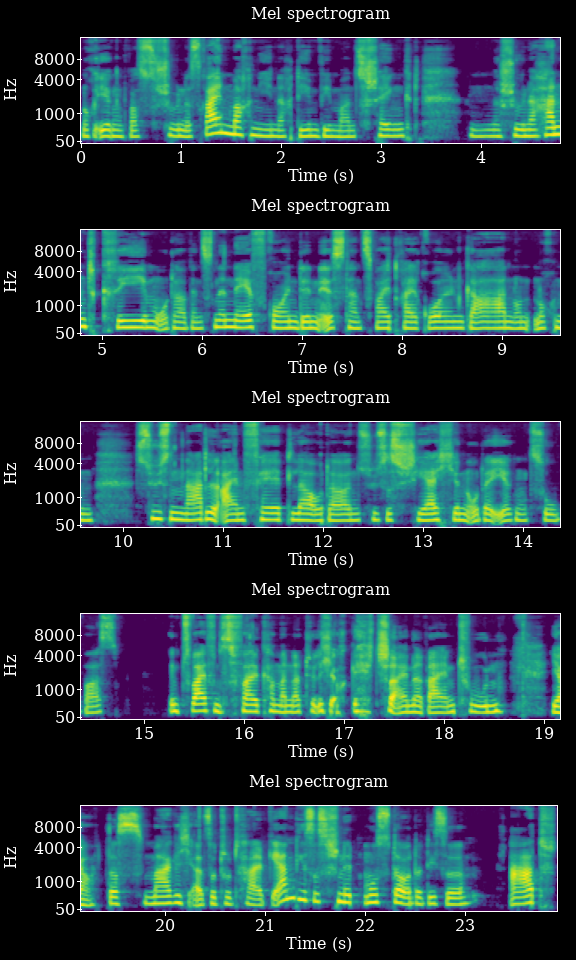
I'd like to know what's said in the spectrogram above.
noch irgendwas Schönes reinmachen, je nachdem, wie man es schenkt. Eine schöne Handcreme oder wenn es eine Nähfreundin ist, dann zwei, drei Rollen Garn und noch einen süßen Nadeleinfädler oder ein süßes Scherchen oder irgend sowas. Im Zweifelsfall kann man natürlich auch Geldscheine reintun. Ja, das mag ich also total gern, dieses Schnittmuster oder diese Art,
